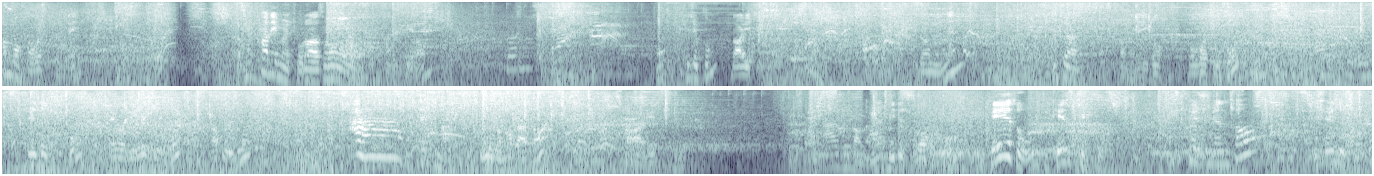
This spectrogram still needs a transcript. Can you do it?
한번 가고 싶은데. 헤카림을 돌아서 피즈꿈? 나이스. 이러면은, 피즈한, 잠깐만, 이거 먹어주고, 실드 주고, 배워리 해주고, 가보고, 아! 떼지마. 이거 넘어가서, 나이스. 잠깐만요. 미드 죽었고 계속 오른쪽 계속 체크 해주면서 쉴드 주고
